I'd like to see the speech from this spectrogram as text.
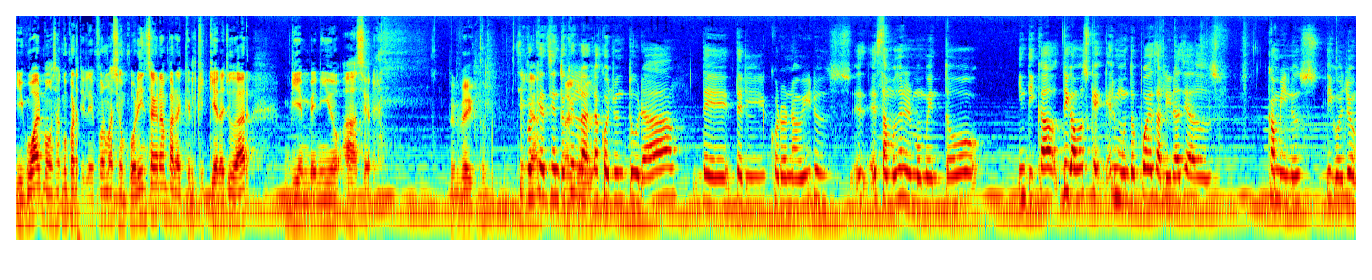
igual vamos a compartir la información por Instagram para que el que quiera ayudar, bienvenido a hacerlo. Perfecto. Sí, porque siento que la, coyuntura de- del coronavirus, e- estamos en el momento indicado. Digamos que el mundo puede salir hacia dos caminos, digo yo.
